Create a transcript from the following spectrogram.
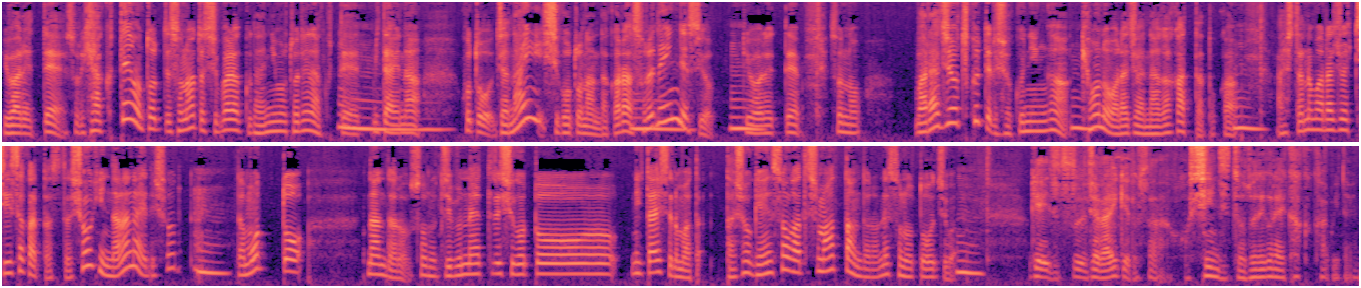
言われて、それ100点を取ってその後しばらく何も取れなくて、うんみたいなことじゃない仕事なんだから、それでいいんですよ、って言われて、その、わらじを作ってる職人が、今日のわらじは長かったとか、うん明日のわらじは小さかったって言ったら商品にならないでしょ。うん。だもっと、なんだろう、その自分のやってる仕事に対してのまた多少幻想が私もあったんだろうね、その当時は。うん。芸術じゃないけどさ、真実をどれぐらい書くかみたいな。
